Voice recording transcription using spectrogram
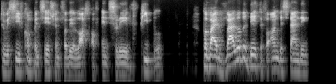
to receive compensation for their loss of enslaved people provide valuable data for understanding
